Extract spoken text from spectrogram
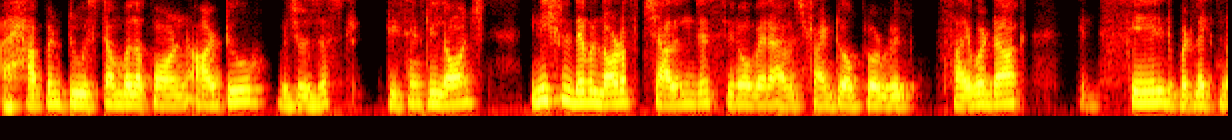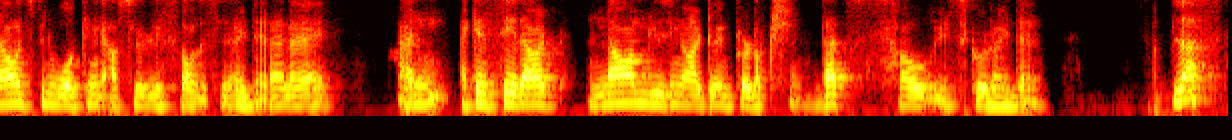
I happened to stumble upon R2, which was just recently launched initially there were a lot of challenges you know when i was trying to upload with cyberduck it failed but like now it's been working absolutely flawlessly right there and i and i can say that now i'm using r2 in production. That's how it's good right there. Plus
